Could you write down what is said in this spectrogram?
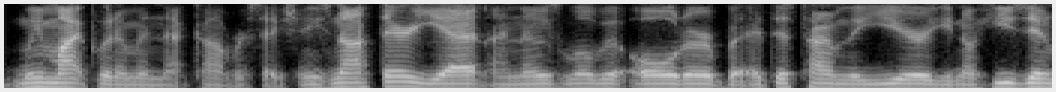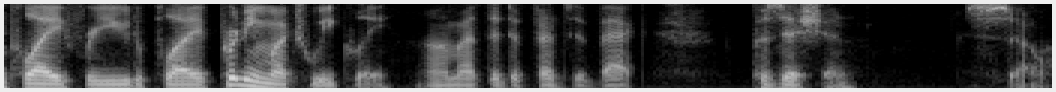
we might put him in that conversation. He's not there yet. I know he's a little bit older, but at this time of the year, you know, he's in play for you to play pretty much weekly um, at the defensive back position. So.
